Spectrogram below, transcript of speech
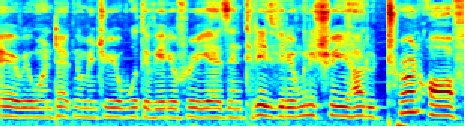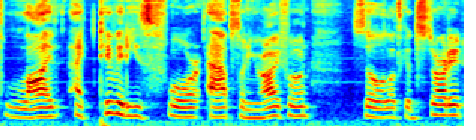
Hey everyone, Technomentary here with a video for you guys. In today's video, I'm going to show you how to turn off live activities for apps on your iPhone. So let's get started.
